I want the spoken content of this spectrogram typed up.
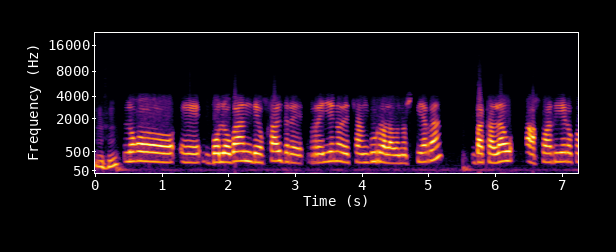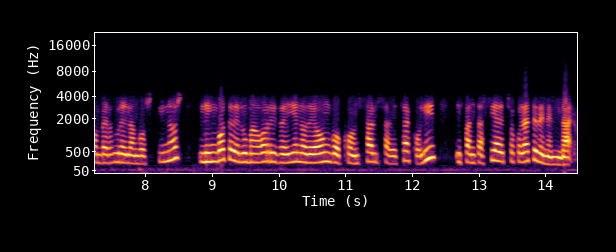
Uh -huh. Luego, eh, bolobán de hojaldre relleno de changurro a la donostiarra, bacalao ajo arriero con verdura y langostinos, lingote de lumagorri relleno de hongo con salsa de chacolí y fantasía de chocolate de mendaro.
